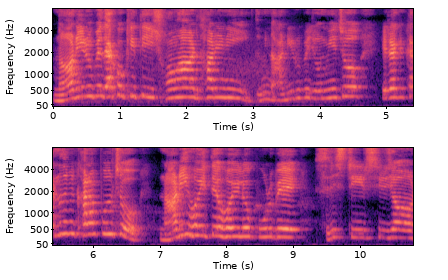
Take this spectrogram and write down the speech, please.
নারী রূপে দেখো কীতি সংহার ধারিণী। তুমি নারী রূপে জন্মিয়েছ এটাকে কেন তুমি খারাপ বলছো? নারী হইতে হইল পূর্বে সৃষ্টির সৃজন।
